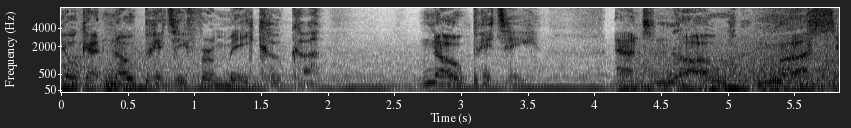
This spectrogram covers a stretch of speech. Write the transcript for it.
You'll get no pity from me, Kupka. No pity. And no mercy.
